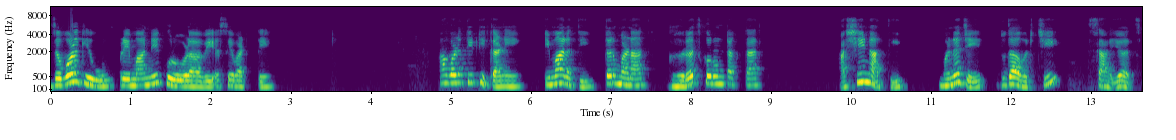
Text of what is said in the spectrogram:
जवळ घेऊन प्रेमाने कुरवळावे असे वाटते. आवडती ठिकाणे इमारती तर मनात घरच करून टाकतात. अशी नाती म्हणजे दुधावरची सायच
